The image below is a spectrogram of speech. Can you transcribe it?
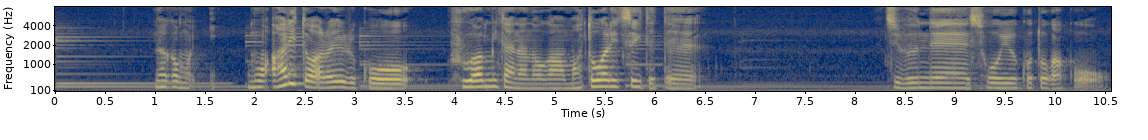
なんかもうもうありとあらゆるこう不安みたいなのがまとわりついてて自分でそういうことがこ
